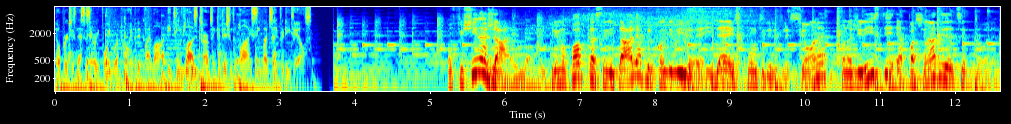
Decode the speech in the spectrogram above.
No purchase necessary. Void where prohibited by law. 18 plus terms and conditions apply. See website for details. Officina Agile, il primo podcast in Italia per condividere idee e spunti di riflessione con agilisti e appassionati del settore.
